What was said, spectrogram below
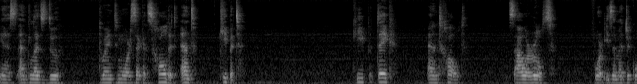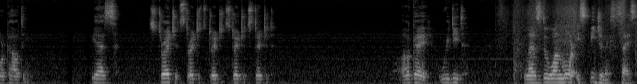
Yes and let's do 20 more seconds. Hold it and keep it keep take and hold. It's our rules for isometric workouting. Yes. Stretch it stretch it stretch it stretch it stretch it. Okay we did. Let's do one more is pigeon exercise.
